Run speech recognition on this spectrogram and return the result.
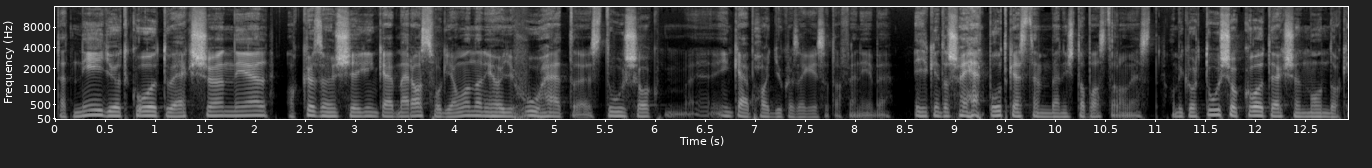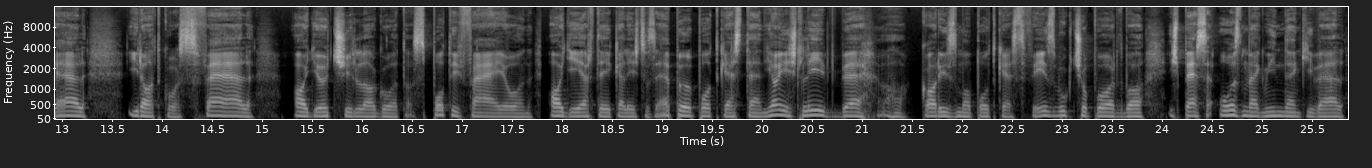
Tehát 4-5 call to action-nél a közönség inkább már azt fogja mondani, hogy hú, hát ez túl sok, inkább hagyjuk az egészet a fenébe. Egyébként a saját podcastemben is tapasztalom ezt. Amikor túl sok call to action mondok el, iratkozz fel, adj öt csillagot a Spotify-on, adj értékelést az Apple Podcast-en, ja és lépj be a Karizma Podcast Facebook csoportba, és persze oszd meg mindenkivel,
